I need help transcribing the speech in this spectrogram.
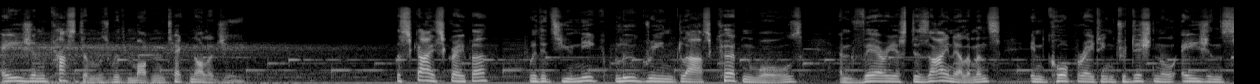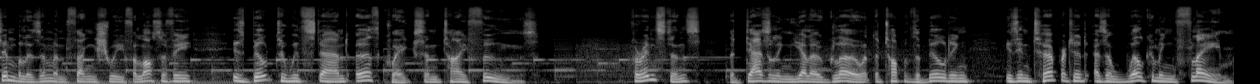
Asian customs with modern technology. The skyscraper, with its unique blue-green glass curtain walls and various design elements incorporating traditional Asian symbolism and feng shui philosophy, is built to withstand earthquakes and typhoons. For instance, the dazzling yellow glow at the top of the building is interpreted as a welcoming flame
